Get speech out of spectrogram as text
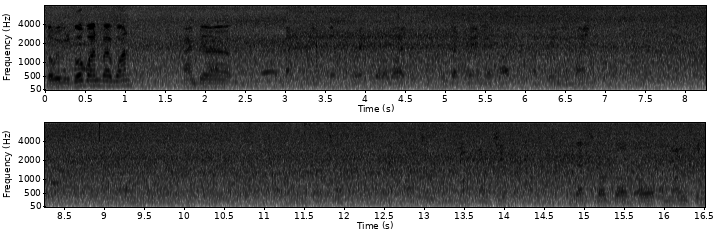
So we will go one by one and uh, actually just pray for a while. You can pray in your heart and pray in your mind. Yes, Lord God. Oh, anointing,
